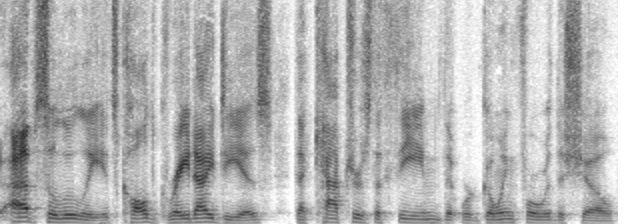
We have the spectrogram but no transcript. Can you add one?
Absolutely. It's called Great Ideas that captures the theme that we're going for with the show.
